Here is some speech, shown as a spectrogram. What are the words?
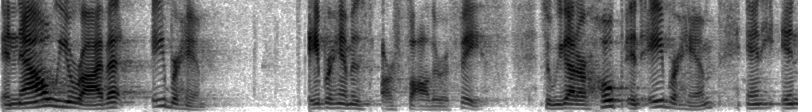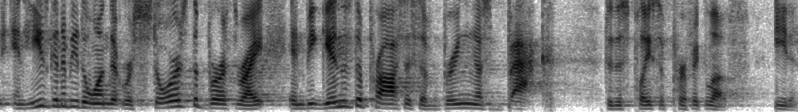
And now we arrive at Abraham. Abraham is our father of faith. So we got our hope in Abraham, and, he, and, and he's going to be the one that restores the birthright and begins the process of bringing us back to this place of perfect love, Eden.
